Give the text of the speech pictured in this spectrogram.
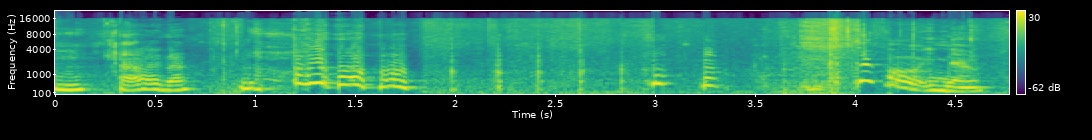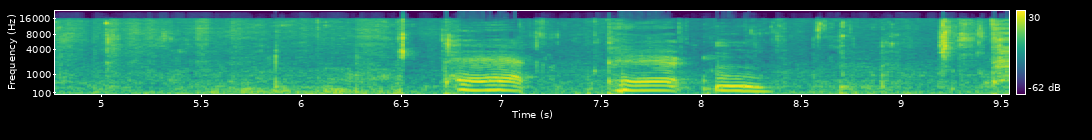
อืมอะไรนะจะเกาะอีกหนังแทก แทก อืมแท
